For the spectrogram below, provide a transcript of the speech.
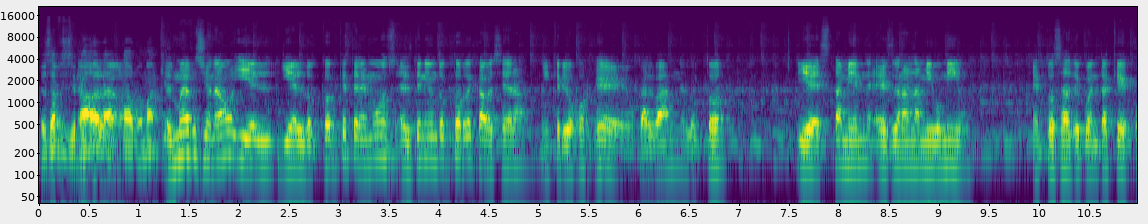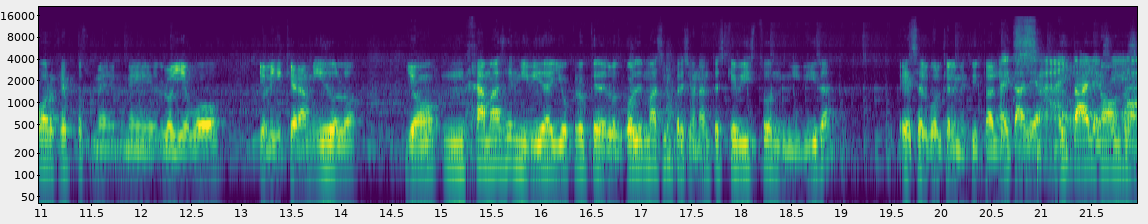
Es aficionado a la tauromaquia. Es muy aficionado y el, y el doctor que tenemos, él tenía un doctor de cabecera, mi querido Jorge Galván, el doctor, y es también es gran amigo mío. Entonces haz de cuenta que Jorge pues me, me lo llevó, yo le dije que era mi ídolo. Yo mm, jamás en mi vida, yo creo que de los goles más impresionantes que he visto en mi vida es el gol que le metió Italia. A Italia, a Italia, No, sí, no, sí,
